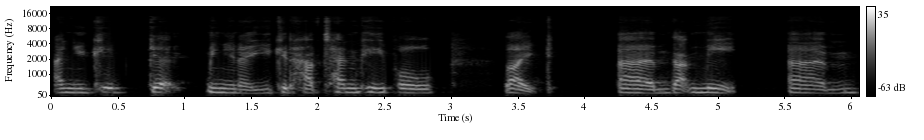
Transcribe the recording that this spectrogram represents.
and you could get you know you could have 10 people like um that meet um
